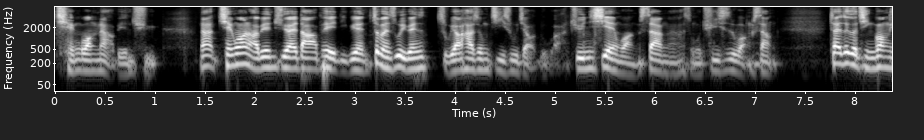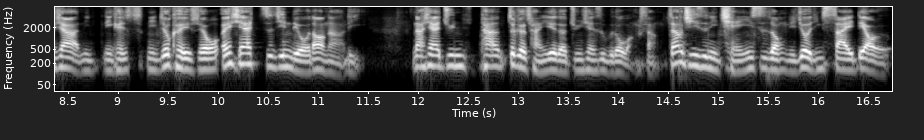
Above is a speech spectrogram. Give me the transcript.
钱往哪边去。那前往哪边去？在搭配里面，这本书里面主要它是用技术角度啊，均线往上啊，什么趋势往上。在这个情况下，你你可以你就可以说，哎，现在资金流到哪里？那现在均它这个产业的均线是不是都往上？这样其实你潜意识中你就已经筛掉了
